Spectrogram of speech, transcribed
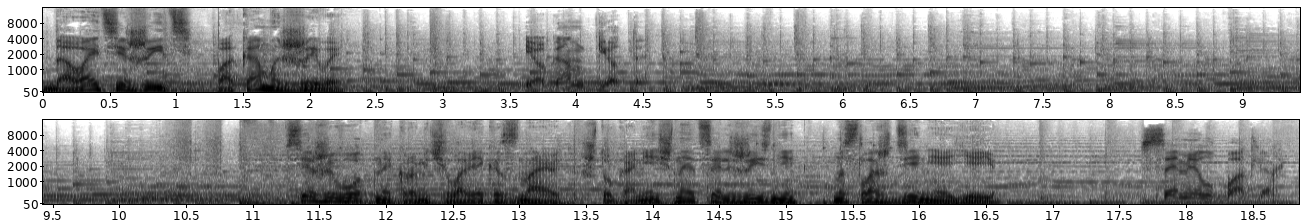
Давайте жить, пока мы живы. Иоганн Гёте Все животные, кроме человека, знают, что конечная цель жизни – наслаждение ею. Сэмюэл Батлер –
